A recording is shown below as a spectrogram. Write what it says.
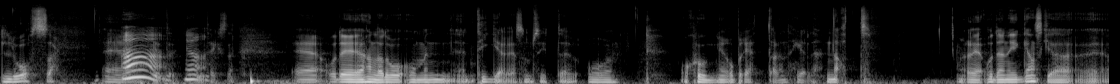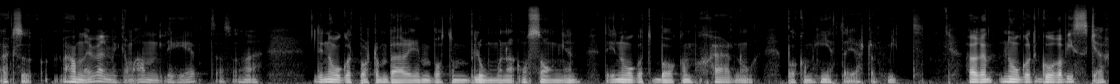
Låsa. Eh, Ah, ja. texten. Eh, och det handlar då om en, en tiggare som sitter och, och sjunger och berättar en hel natt. Eh, och den är ganska, eh, också, handlar ju väldigt mycket om andlighet. Alltså det är något bortom bergen, bortom blommorna och sången. Det är något bakom stjärnor, bakom heta hjärtat mitt. Hör en något går och viskar,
